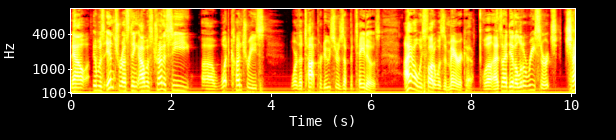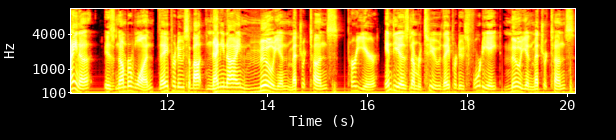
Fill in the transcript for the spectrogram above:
Now, it was interesting. I was trying to see uh, what countries were the top producers of potatoes. I always thought it was America. Well, as I did a little research, China is number one. They produce about 99 million metric tons per year. India is number two. They produce 48 million metric tons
